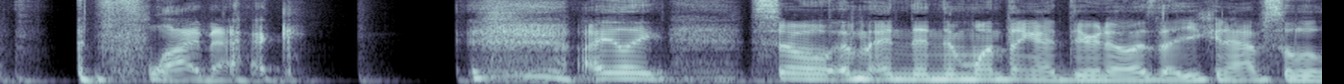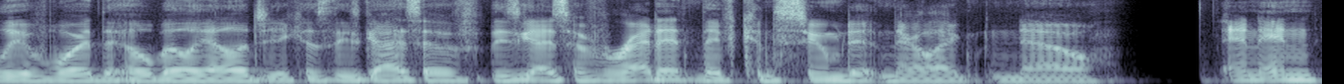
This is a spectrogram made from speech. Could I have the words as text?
and fly back. I like so, um, and then then one thing I do know is that you can absolutely avoid the hillbilly elegy because these guys have these guys have read it, they've consumed it, and they're like, no, and and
